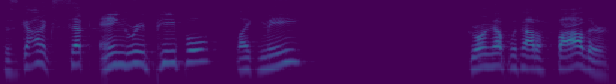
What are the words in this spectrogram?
Does God accept angry people like me? Growing up without a father,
